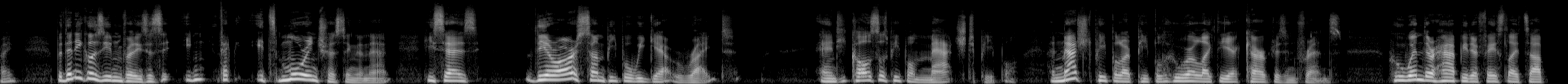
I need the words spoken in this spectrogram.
right? But then he goes even further. He says, in fact, it's more interesting than that. He says, there are some people we get right. And he calls those people matched people. And matched people are people who are like the characters in Friends, who, when they're happy, their face lights up.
